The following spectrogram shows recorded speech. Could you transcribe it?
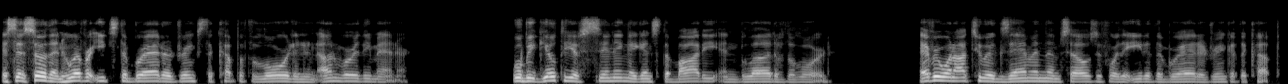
It says, So then, whoever eats the bread or drinks the cup of the Lord in an unworthy manner will be guilty of sinning against the body and blood of the Lord. Everyone ought to examine themselves before they eat of the bread or drink of the cup.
